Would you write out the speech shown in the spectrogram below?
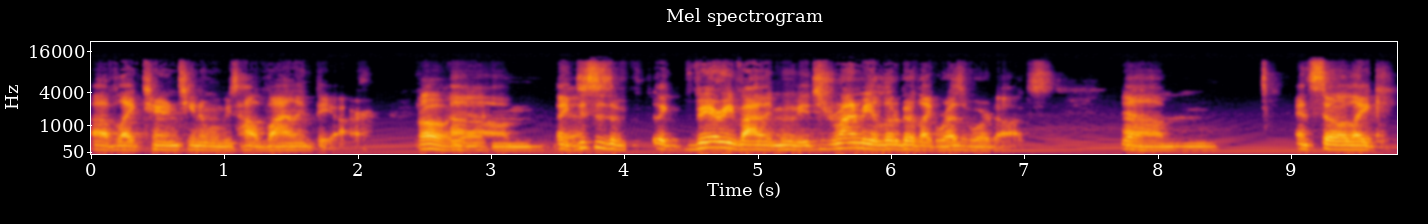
of like Tarantino movies, how violent they are. Oh yeah. Um, like Yeah. this is a like very violent movie. It just reminded me a little bit of like Reservoir Dogs. Yeah. Um, and so like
